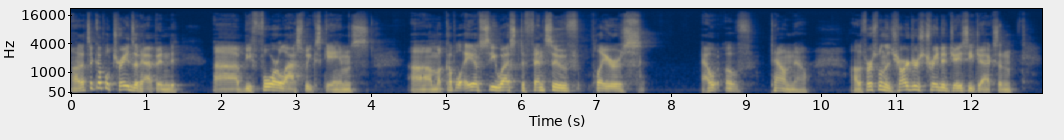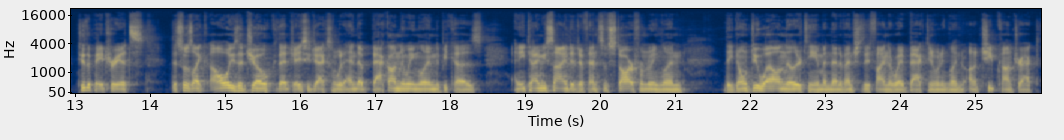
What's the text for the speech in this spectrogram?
Uh, that's a couple trades that happened uh, before last week's games. Um, a couple AFC West defensive players out of town now. Uh, the first one, the Chargers traded J.C. Jackson to the Patriots. This was like always a joke that J.C. Jackson would end up back on New England because anytime you signed a defensive star from New England, they don't do well on the other team, and then eventually find their way back to New England on a cheap contract.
